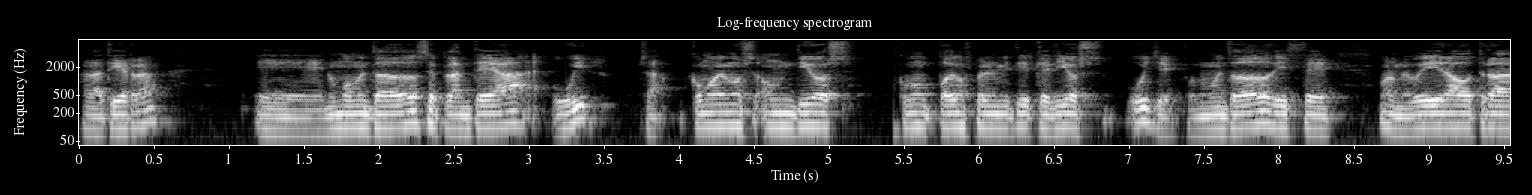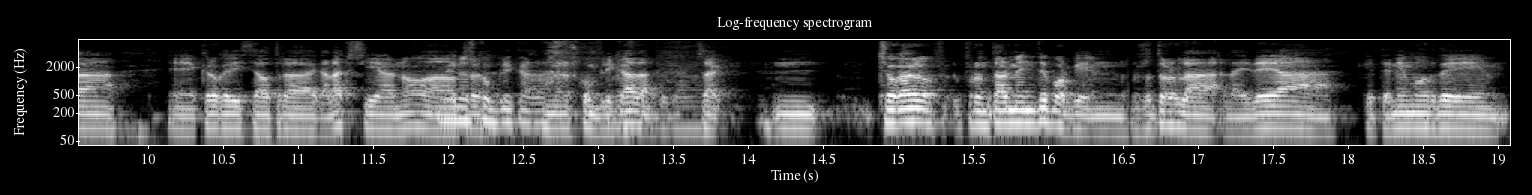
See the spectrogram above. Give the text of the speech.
a la Tierra, eh, en un momento dado se plantea huir. O sea, ¿cómo vemos a un Dios, cómo podemos permitir que Dios huye? Por un momento dado dice, bueno, me voy a ir a otra, eh, creo que dice a otra galaxia, ¿no? A Menos otro- complicada. Menos complicada. Menos complicada. O sea, mm, choca frontalmente porque nosotros la, la idea que tenemos de,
